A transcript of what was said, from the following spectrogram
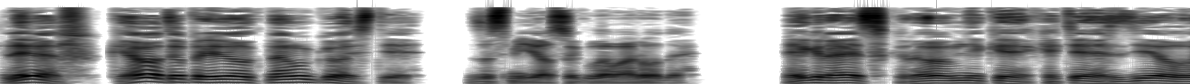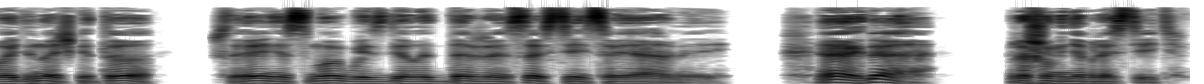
Лев, кого ты привел к нам в гости?» — засмеялся глава рода. «Играет скромника, хотя сделал в одиночку то, что я не смог бы сделать даже со всей своей армией. Ах, да, прошу меня простить.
